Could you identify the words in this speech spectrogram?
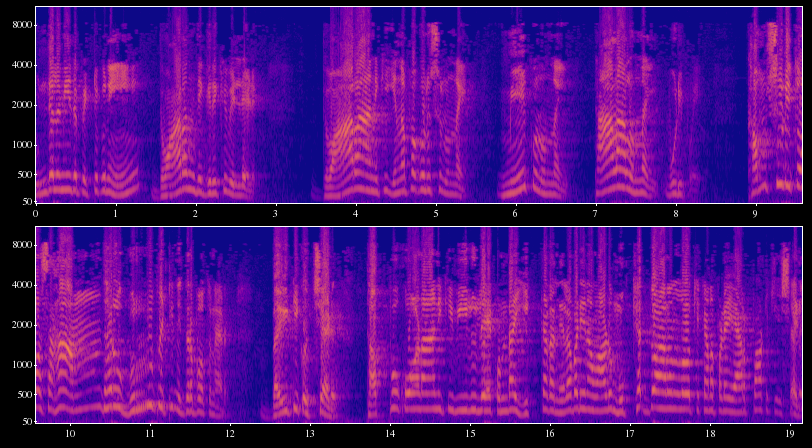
గుండెల మీద పెట్టుకుని ద్వారం దగ్గరికి వెళ్ళాడు. ద్వారానికి ఇనప గొలుసులున్నాయి మేకులున్నాయి తాళాలున్నాయి ఊడిపోయి కంసుడితో సహా అందరూ గుర్రు పెట్టి నిద్రపోతున్నారు. బయటికి వచ్చాడు తప్పుకోవడానికి వీలు లేకుండా ఇక్కడ నిలబడిన వాడు ముఖ్య ద్వారంలోకి కనపడే ఏర్పాటు చేశాడు.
